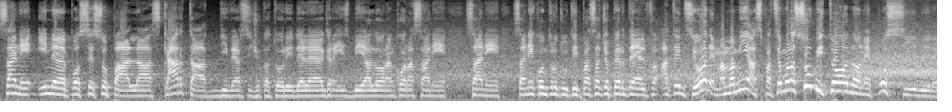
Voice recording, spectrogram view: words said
Sané in possesso palla, scarta diversi giocatori del Grisby, allora ancora Sané, Sané, Sané contro tutti, il passaggio per Delf, attenzione, mamma mia, spaziamola subito, non è possibile,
